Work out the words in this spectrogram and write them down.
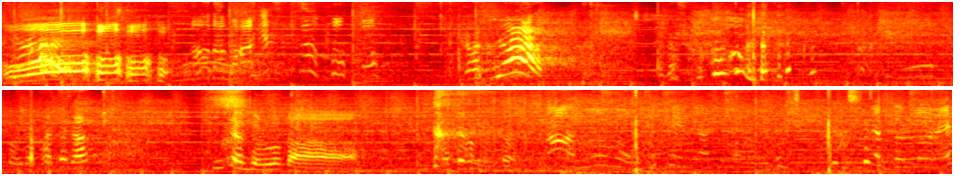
오! 아, 나 망했어. 야, 지야! 어, 나 반짝아. 진짜 별로다. 반짝아 못나안 넣으면 어떻게 싶어. 진짜 별로래.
